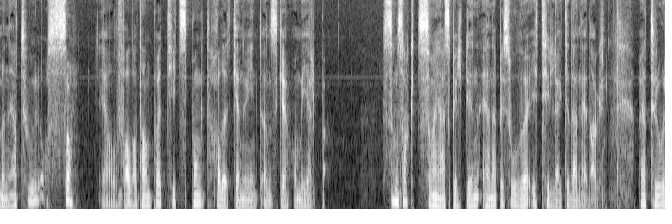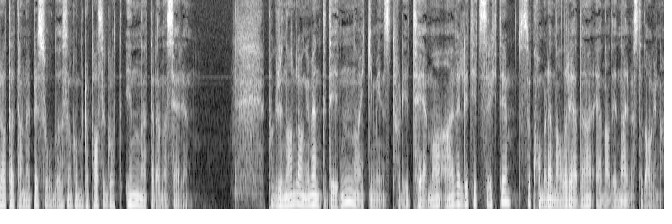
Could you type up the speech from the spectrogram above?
men jeg tror også, i alle fall, at han på et tidspunkt hadde et genuint ønske om å hjelpe. Som sagt så har jeg spilt inn en episode i tillegg til denne i dag, og jeg tror at dette er en episode som kommer til å passe godt inn etter denne serien. Av den lange ventetiden, og ikke minst fordi temaet er veldig tidsriktig, så kommer den allerede en av de nærmeste dagene.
